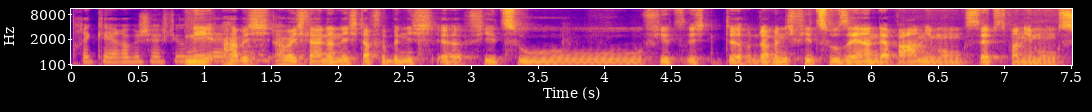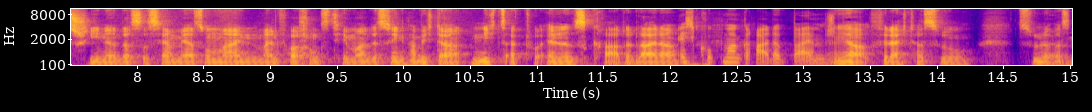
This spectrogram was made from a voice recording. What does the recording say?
prekäre Beschäftigung? Nee, habe ich, habe ich leider nicht. Dafür bin ich äh, viel zu, viel, ich, da bin ich viel zu sehr in der Wahrnehmungs-, Selbstwahrnehmungsschiene. Das ist ja mehr so mein, mein Forschungsthema. Deswegen habe ich da nichts Aktuelles gerade leider. Ich guck mal gerade beim Ja, vielleicht hast du, hast du da was.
